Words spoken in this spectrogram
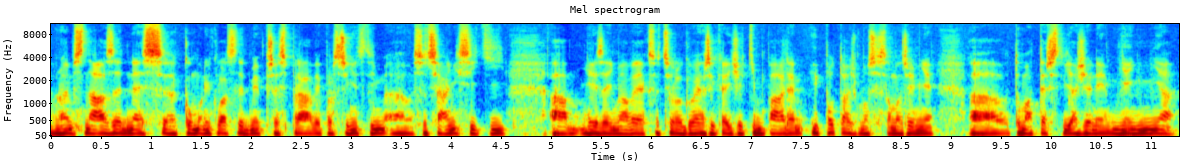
mnohem snáze dnes komunikovat s lidmi přes právě prostřednictvím sociálních sítí a je zajímavé, jak sociologové říkají, že tím pádem i potažmo se samozřejmě to mateřství a ženy mění a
